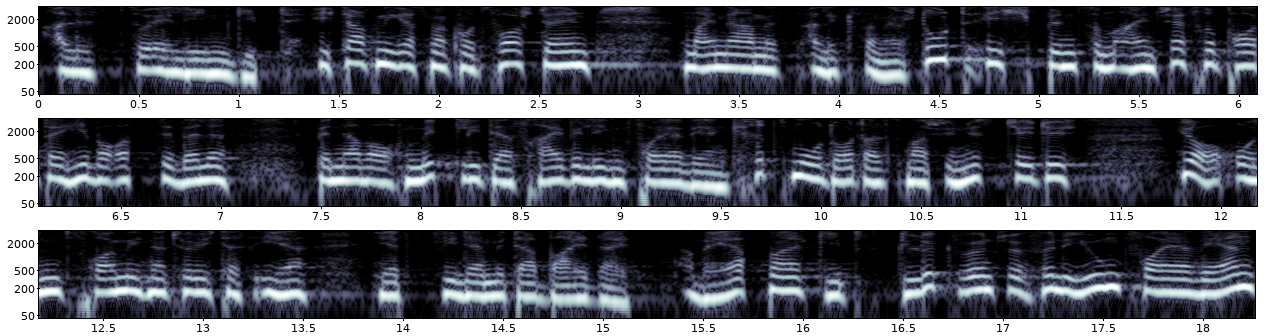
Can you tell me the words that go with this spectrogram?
alles zu erleben gibt. Ich darf mich erstmal kurz vorstellen. Mein Name ist Alexander Stutt. Gut, ich bin zum einen Chefreporter hier bei Ostseewelle, bin aber auch Mitglied der Freiwilligen Feuerwehr in Kritzmo, dort als Maschinist tätig. Ja, und freue mich natürlich, dass ihr jetzt wieder mit dabei seid. Aber erstmal gibt's Glückwünsche für die Jugendfeuerwehren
